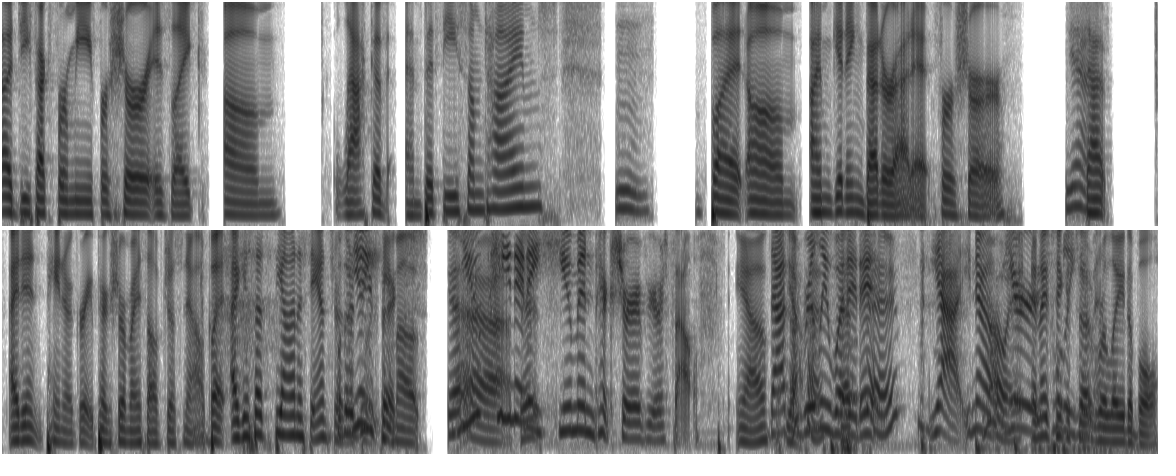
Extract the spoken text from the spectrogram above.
a defect for me for sure is like um lack of empathy sometimes, Mm. but um I'm getting better at it for sure. Yeah. That I didn't paint a great picture of myself just now, but I guess that's the honest answer. Well, they're that came up. Yeah, you painted a human picture of yourself. Yeah. That's yeah. really what it That's is. Yeah, you know, No, you're and I think it's a relatable.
